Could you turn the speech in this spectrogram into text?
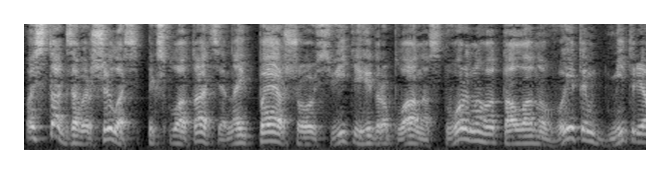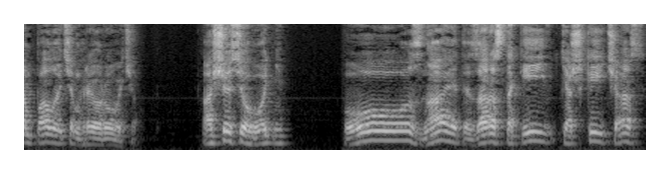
Ось так завершилась експлуатація найпершого в світі гідроплана, створеного талановитим Дмитрієм Павловичем Григоровичем. А що сьогодні? О, знаєте, зараз такий тяжкий час.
